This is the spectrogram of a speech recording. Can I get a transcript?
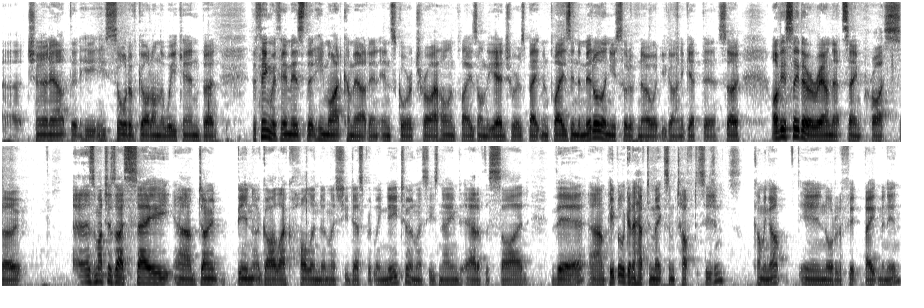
uh, churn out that he, he sort of got on the weekend. But the thing with him is that he might come out and, and score a try. Holland plays on the edge, whereas Bateman plays in the middle, and you sort of know what you're going to get there. So obviously they're around that same price. So as much as I say, uh, don't bin a guy like Holland unless you desperately need to, unless he's named out of the side there, um, people are going to have to make some tough decisions coming up in order to fit Bateman in.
